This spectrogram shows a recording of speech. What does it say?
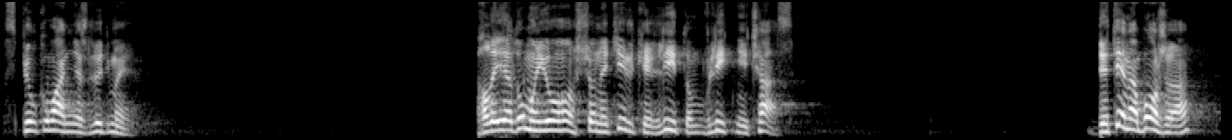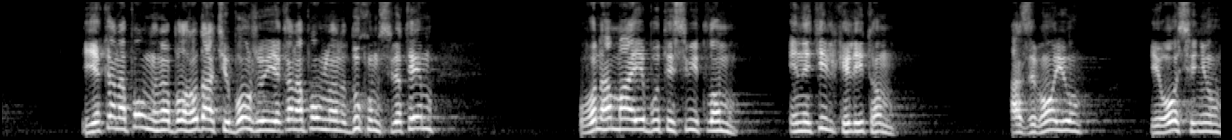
спілкування з людьми. Але я думаю, що не тільки літом, в літній час. Дитина Божа, яка наповнена благодаттю Божою, яка наповнена Духом Святим, вона має бути світлом і не тільки літом, а зимою, і осінню,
